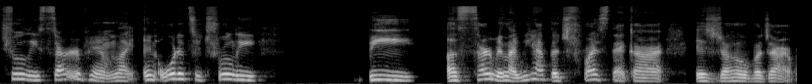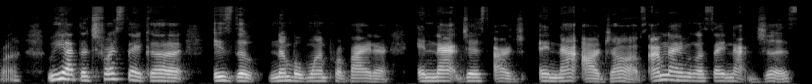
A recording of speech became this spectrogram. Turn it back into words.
truly serve Him. Like, in order to truly be a servant. Like we have to trust that God is Jehovah Jireh. We have to trust that God is the number one provider and not just our and not our jobs. I'm not even gonna say not just.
